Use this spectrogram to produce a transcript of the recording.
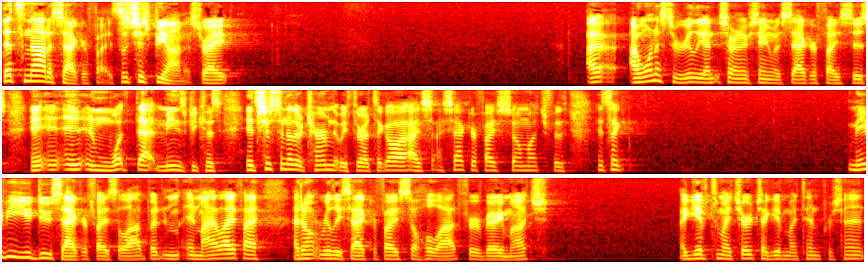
That's not a sacrifice. Let's just be honest, right? I, I want us to really start understanding what sacrifice is and, and, and, what that means because it's just another term that we throw. It's like, oh, I, I sacrifice so much for. This. It's like maybe you do sacrifice a lot, but in, in, my life, I, I don't really sacrifice a whole lot for very much. I give to my church, I give my 10%.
